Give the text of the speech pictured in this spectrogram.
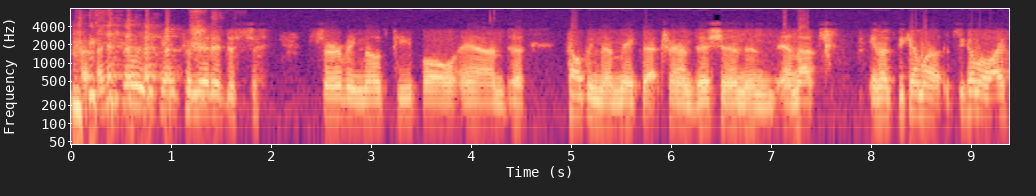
I, I just really became committed to serving those people and uh, helping them make that transition, and and that's you know it's become a it's become a life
